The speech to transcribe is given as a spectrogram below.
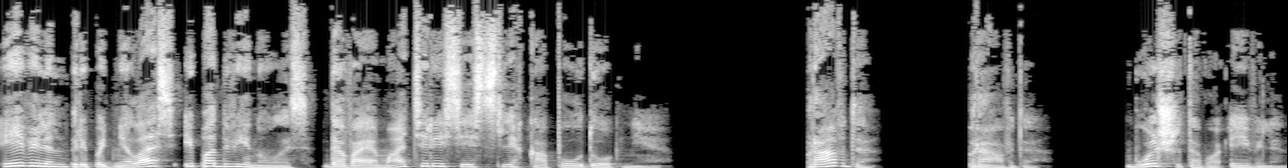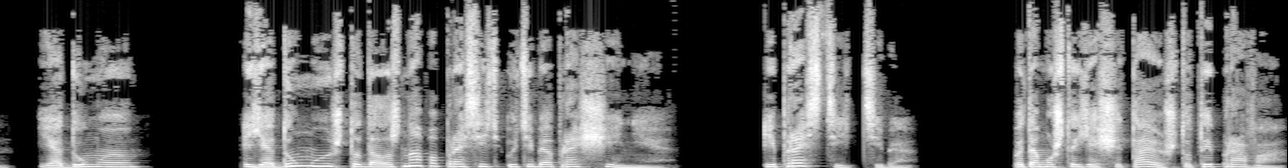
Эвелин приподнялась и подвинулась, давая матери сесть слегка поудобнее. «Правда?» «Правда. Больше того, Эвелин, я думаю... Я думаю, что должна попросить у тебя прощения. И простить тебя. Потому что я считаю, что ты права.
